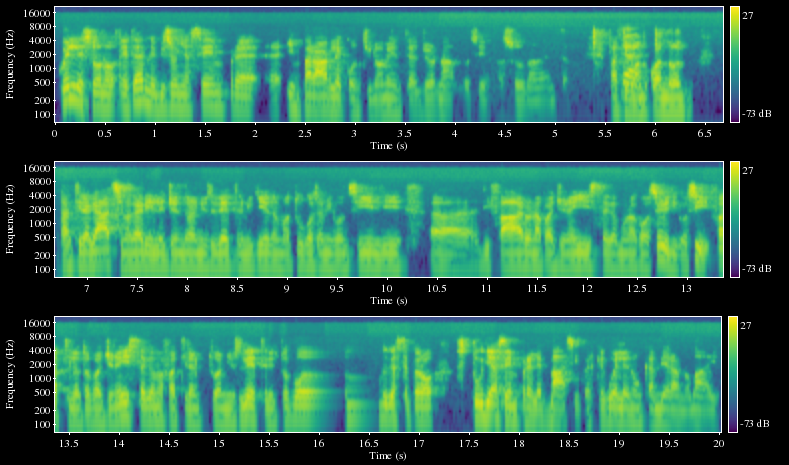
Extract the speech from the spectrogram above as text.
quelle sono eterne, bisogna sempre eh, impararle continuamente aggiornandosi, assolutamente. Infatti certo. quando, quando, tanti ragazzi magari leggendo la newsletter mi chiedono ma tu cosa mi consigli eh, di fare una pagina Instagram, una cosa, io gli dico sì, fatti la tua pagina Instagram, fatti la tua newsletter, il tuo podcast, però studia sempre le basi perché quelle non cambieranno mai.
